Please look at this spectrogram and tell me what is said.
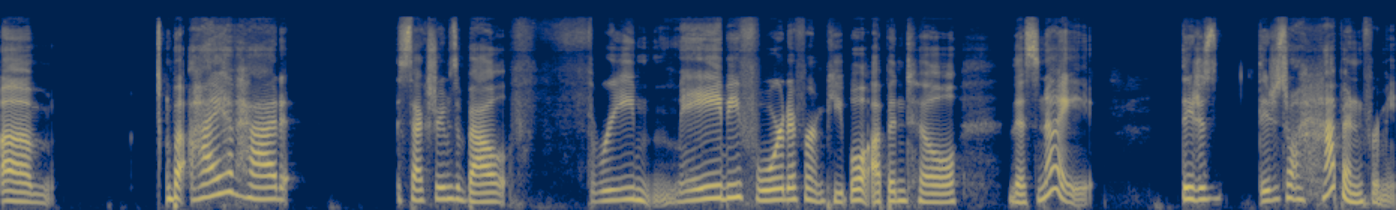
Um, but I have had sex dreams about three, maybe four different people up until this night. They just they just don't happen for me.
